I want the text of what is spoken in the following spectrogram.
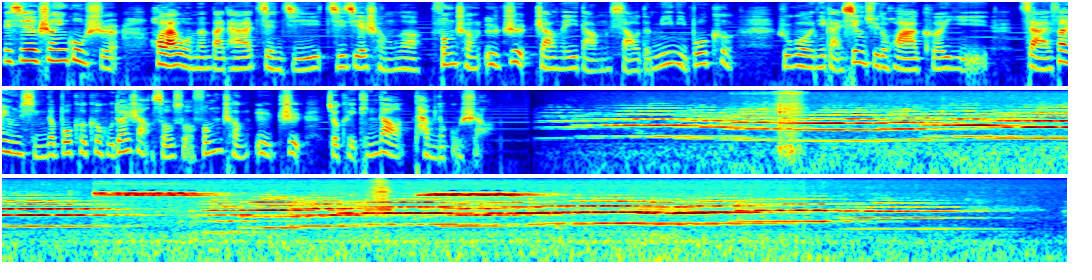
那些声音故事后来我们把它剪辑集结成了《风城日志》这样的一档小的 mini 播客。如果你感兴趣的话，可以在泛用型的播客客户端上搜索“风城日志”，就可以听到他们的故事了。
